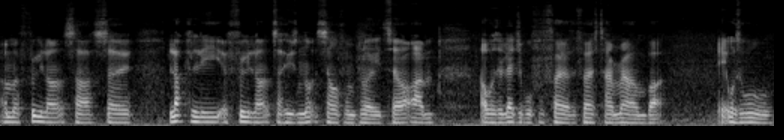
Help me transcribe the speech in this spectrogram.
I'm a freelancer, so luckily a freelancer who's not self-employed. So I'm I was eligible for furlough the first time round, but it was all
